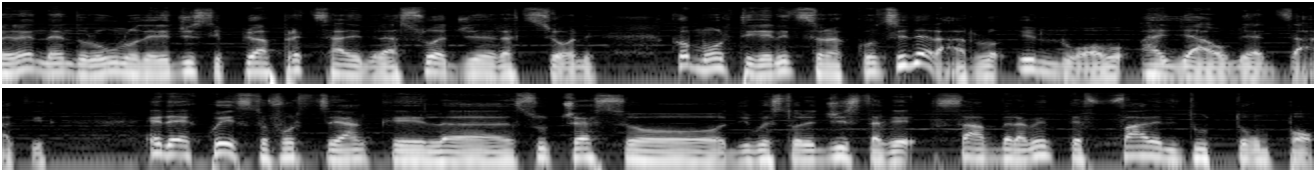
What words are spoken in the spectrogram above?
e rendendolo uno dei registi più apprezzati della sua generazione, con molti che iniziano a considerarlo il nuovo Hayao Miyazaki. Ed è questo forse anche il successo di questo regista che sa veramente fare di tutto un po'.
